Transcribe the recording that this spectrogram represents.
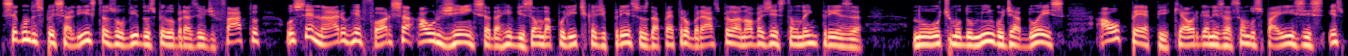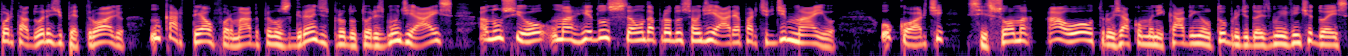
Segundo especialistas ouvidos pelo Brasil de Fato, o cenário reforça a urgência da revisão da política de preços da Petrobras pela nova gestão da empresa. No último domingo, dia 2, a OPEP, que é a Organização dos Países Exportadores de Petróleo, um cartel formado pelos grandes produtores mundiais, anunciou uma redução da produção diária a partir de maio. O corte se soma a outro já comunicado em outubro de 2022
